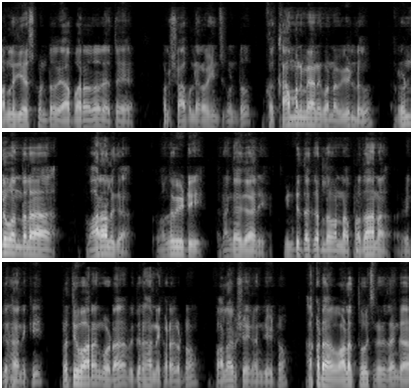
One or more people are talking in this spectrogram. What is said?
పనులు చేసుకుంటూ వ్యాపారాలు లేకపోతే వాళ్ళ షాపులు నిర్వహించుకుంటూ ఒక కామన్ మ్యాన్గా ఉన్న వీళ్ళు రెండు వందల వారాలుగా వంగవీటి రంగ గారి ఇంటి దగ్గరలో ఉన్న ప్రధాన విగ్రహానికి ప్రతి వారం కూడా విగ్రహాన్ని కడగటం పాలాభిషేకం చేయటం అక్కడ వాళ్ళ తోచిన విధంగా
